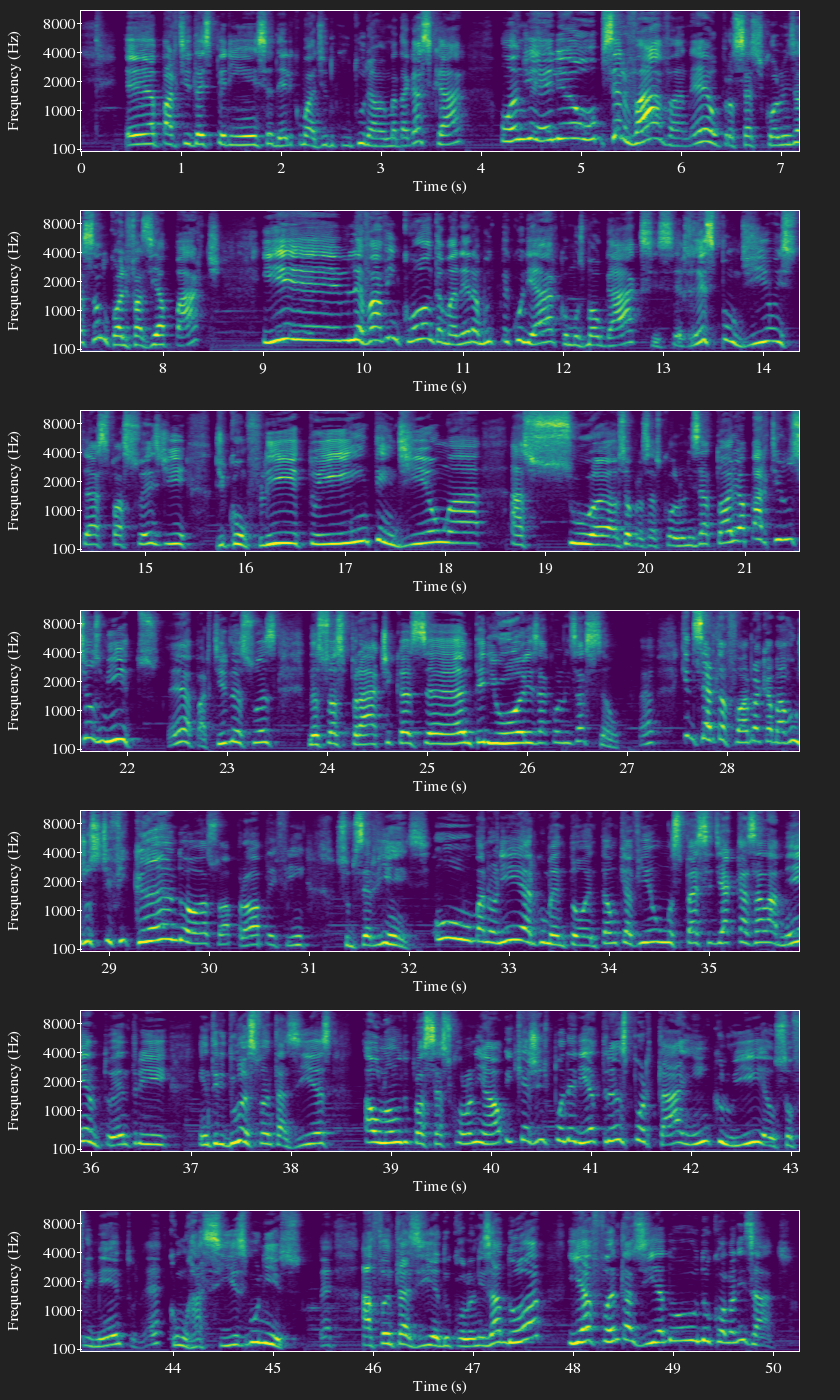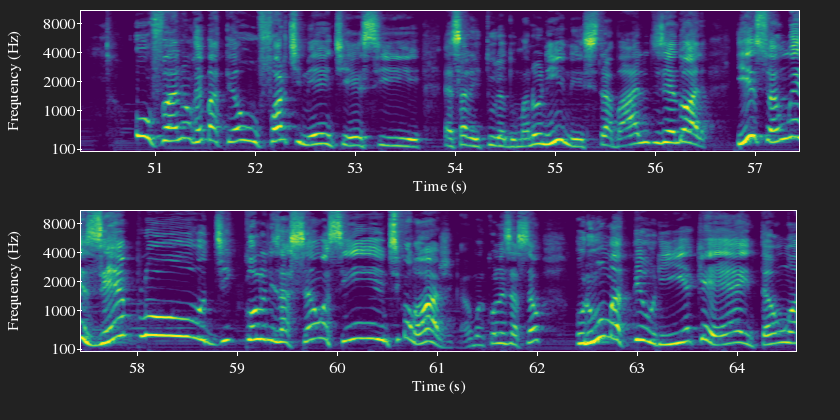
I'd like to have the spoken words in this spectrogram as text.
é, a partir da experiência dele como adido cultural em Madagascar, onde ele observava né, o processo de colonização, do qual ele fazia parte, e levava em conta a maneira muito peculiar como os malgaxes respondiam a situações de, de conflito e entendiam a, a sua, o seu processo colonizatório a partir dos seus mitos, né? a partir das suas, das suas práticas uh, anteriores à colonização, né? que de certa forma acabavam justificando a sua própria, enfim, subserviência. O Manoni argumentou então que havia uma espécie de acasalamento entre, entre duas fantasias ao longo do processo colonial e que a gente poderia transportar e incluir o sofrimento né, com o racismo nisso. Né? A fantasia do colonizador e a fantasia do, do colonizado. O Fanon rebateu fortemente esse, essa leitura do Manonini, esse trabalho, dizendo: olha, isso é um exemplo de colonização assim psicológica, uma colonização por uma teoria que é então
